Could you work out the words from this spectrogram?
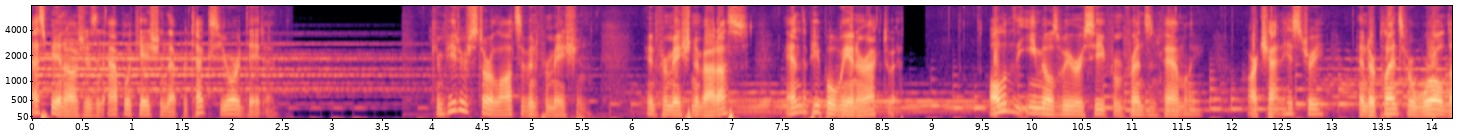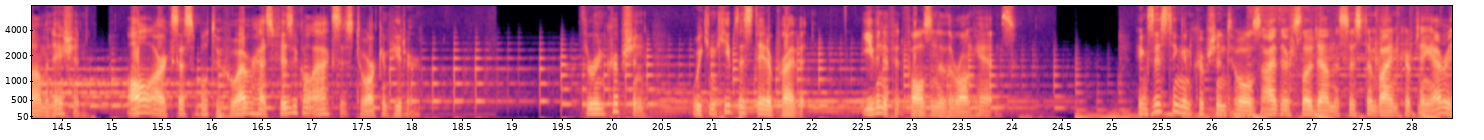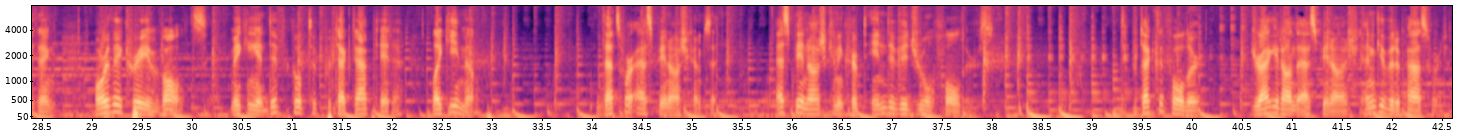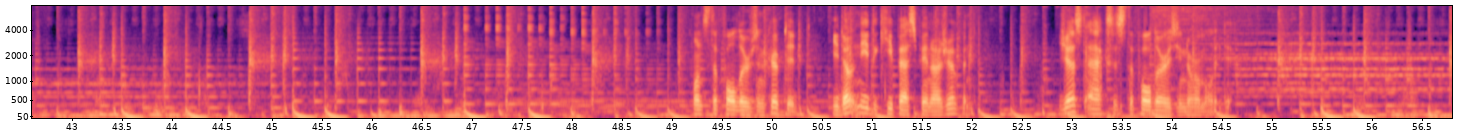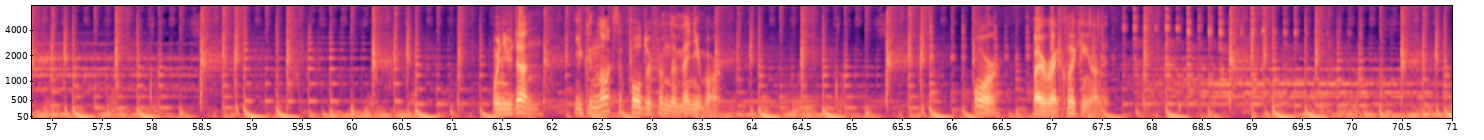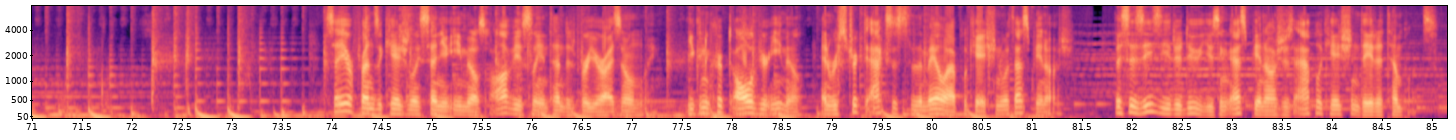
Espionage is an application that protects your data. Computers store lots of information information about us and the people we interact with. All of the emails we receive from friends and family, our chat history, and our plans for world domination all are accessible to whoever has physical access to our computer. Through encryption, we can keep this data private, even if it falls into the wrong hands. Existing encryption tools either slow down the system by encrypting everything, or they create vaults, making it difficult to protect app data, like email. That's where espionage comes in. Espionage can encrypt individual folders. To protect a folder, drag it onto espionage and give it a password. Once the folder is encrypted, you don't need to keep espionage open. Just access the folder as you normally do. When you're done, you can lock the folder from the menu bar, or by right-clicking on it. Say your friends occasionally send you emails obviously intended for your eyes only. You can encrypt all of your email and restrict access to the mail application with espionage. This is easy to do using espionage's application data templates.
